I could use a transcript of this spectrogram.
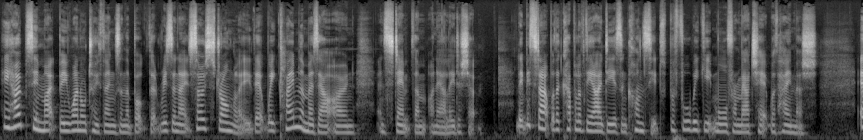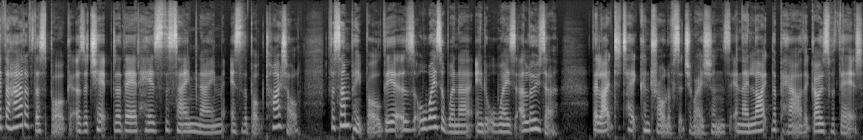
He hopes there might be one or two things in the book that resonate so strongly that we claim them as our own and stamp them on our leadership. Let me start with a couple of the ideas and concepts before we get more from our chat with Hamish. At the heart of this book is a chapter that has the same name as the book title. For some people, there is always a winner and always a loser. They like to take control of situations and they like the power that goes with that.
